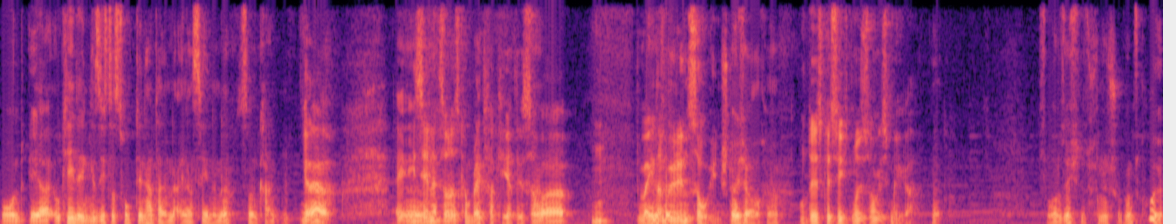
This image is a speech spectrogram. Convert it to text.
Und er, okay, den Gesichtsausdruck, den hat er in einer Szene, ne? So einen Kranken. Ja, ja. Ist ja nicht so, dass es komplett verkehrt ist, aber hm, wenn, dann würde ich ihn so hinstellen. Ich auch, ja. Und das Gesicht, muss ich sagen, ist mega. So an sich, das finde ich schon ganz cool.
